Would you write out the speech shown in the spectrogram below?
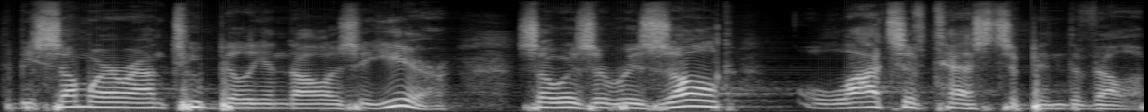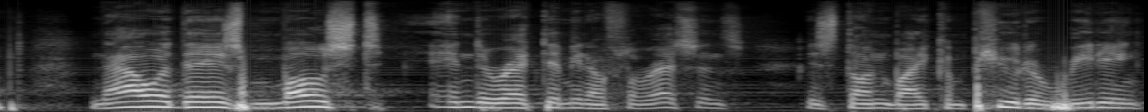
to be somewhere around $2 billion a year. So as a result, lots of tests have been developed. Nowadays, most indirect immunofluorescence is done by computer reading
